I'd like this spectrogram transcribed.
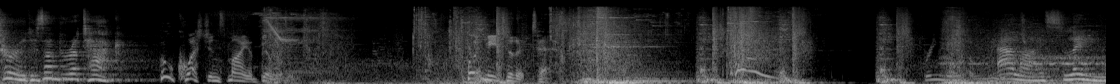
Turret is under attack. Who questions my ability? Put me to the test. Bring me a Ally slain.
